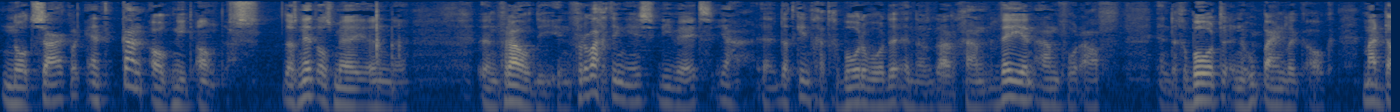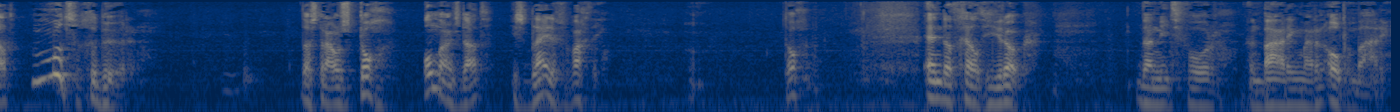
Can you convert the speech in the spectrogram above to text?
noodzakelijk en het kan ook niet anders. Dat is net als met een, eh, een vrouw die in verwachting is, die weet, ja, eh, dat kind gaat geboren worden en daar gaan weeën aan vooraf. En de geboorte en hoe pijnlijk ook. Maar dat moet gebeuren. Dat is trouwens toch, ondanks dat, is blijde verwachting. Toch? En dat geldt hier ook. Dan niet voor een baring, maar een openbaring.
